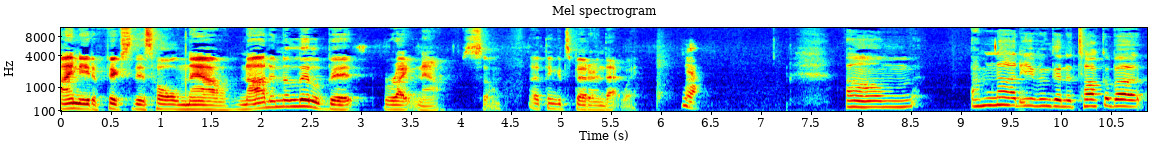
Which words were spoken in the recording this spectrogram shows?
i need to fix this hole now not in a little bit right now so i think it's better in that way yeah um I'm not even going to talk about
